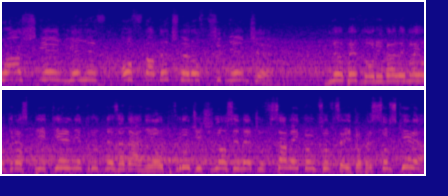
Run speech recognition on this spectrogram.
właśnie nie jest ostateczne rozstrzygnięcie. Na pewno rywale mają teraz piekielnie trudne zadanie. Odwrócić losy meczu w samej końcówce i to bez Solskiera.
